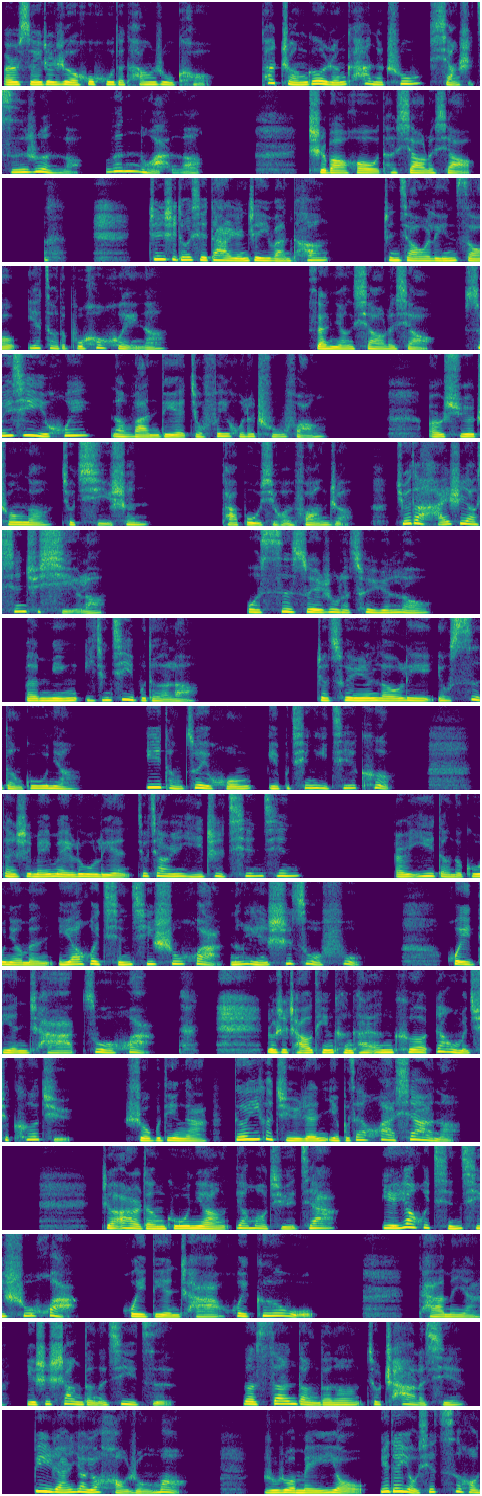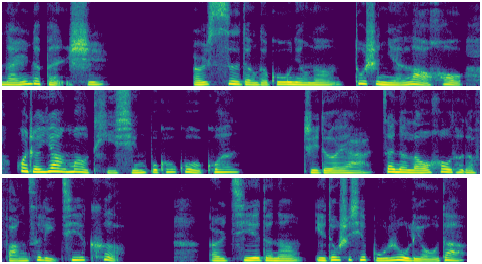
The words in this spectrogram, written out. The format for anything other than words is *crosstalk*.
而随着热乎乎的汤入口，他整个人看得出像是滋润了、温暖了。吃饱后，他笑了笑：“ *laughs* 真是多谢大人这一碗汤，真叫我临走也走得不后悔呢。”三娘笑了笑，随即一挥，那碗碟就飞回了厨房。而薛冲呢，就起身，他不喜欢放着，觉得还是要先去洗了。我四岁入了翠云楼，本名已经记不得了。这翠云楼里有四等姑娘，一等最红，也不轻易接客，但是每每露脸就叫人一掷千金。而一等的姑娘们也要会琴棋书画，能联诗作赋，会点茶作画。*laughs* 若是朝廷肯开恩科，让我们去科举，说不定啊，得一个举人也不在话下呢。这二等姑娘样貌绝佳。也要会琴棋书画，会点茶，会歌舞。他们呀，也是上等的继子。那三等的呢，就差了些，必然要有好容貌。如若没有，也得有些伺候男人的本事。而四等的姑娘呢，多是年老后或者样貌体型不够过关，只得呀，在那楼后头的房子里接客。而接的呢，也都是些不入流的。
